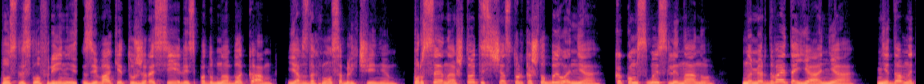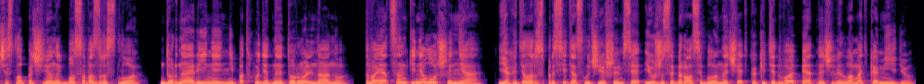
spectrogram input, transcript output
После слов Рини, зеваки тут же рассеялись, подобно облакам. Я вздохнул с облегчением. «Пурсена, что это сейчас только что было, ня? В каком смысле, Нану? Номер два это я, ня. Недавно число подчиненных босса возросло. Дурная Рини не подходит на эту роль, Нану. Твои оценки не лучше, ня. Я хотел расспросить о случившемся и уже собирался было начать, как эти двое опять начали ломать комедию.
